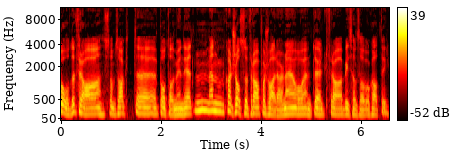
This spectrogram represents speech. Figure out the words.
Både fra som sagt, eh, påtalemyndigheten, men kanskje også fra forsvarerne og eventuelt fra bistandsadvokater.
